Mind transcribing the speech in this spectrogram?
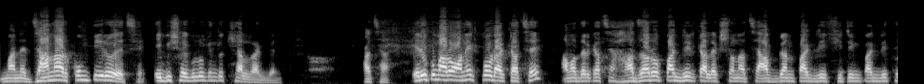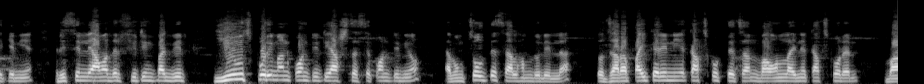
মানে জানার কমতি রয়েছে। এই বিষয়গুলো কিন্তু খেয়াল রাখবেন। আচ্ছা এরকম আরও অনেক প্রোডাক্ট আছে। আমাদের কাছে হাজারো পাগড়ির কালেকশন আছে, আফগান পাগড়ি, ফিটিং পাগড়ি থেকে নিয়ে। রিসেন্টলি আমাদের ফিটিং পাগড়ির হিউজ পরিমাণ কোয়ান্টিটি আসতেছে কন্টিনিউ এবং চলতেছে আলহামদুলিল্লাহ। তো যারা পাইকারি নিয়ে কাজ করতে চান বা অনলাইনে কাজ করেন বা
